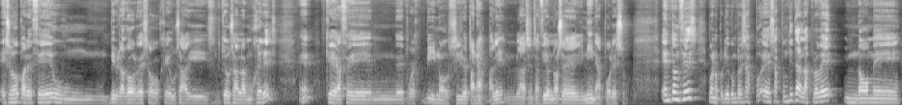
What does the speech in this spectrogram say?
eso parece un vibrador de esos que usáis, que usan las mujeres, ¿eh? que hace, mm, pues, y no sirve para nada, ¿vale? La sensación no se elimina por eso. Entonces, bueno, pues yo compré esas, puntitas, las probé, no me...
